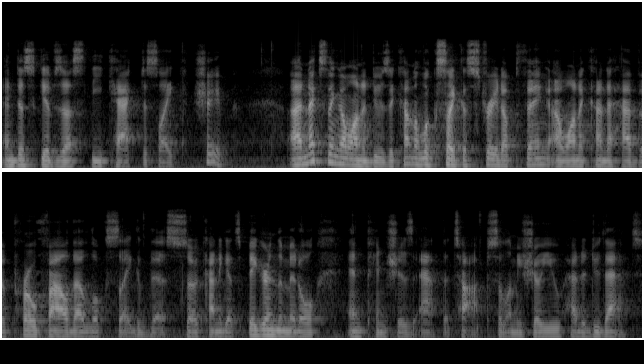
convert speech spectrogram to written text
and this gives us the cactus-like shape. Uh, next thing I want to do is it kind of looks like a straight up thing. I want to kind of have a profile that looks like this. So it kind of gets bigger in the middle and pinches at the top. So let me show you how to do that.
